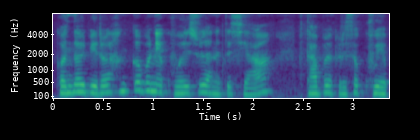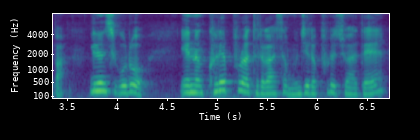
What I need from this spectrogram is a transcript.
그 넓이를 한꺼번에 구해주자는 뜻이야. 답을 그래서 구해봐. 이런 식으로 얘는 그래프로 들어가서 문제를 풀어줘야 돼.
